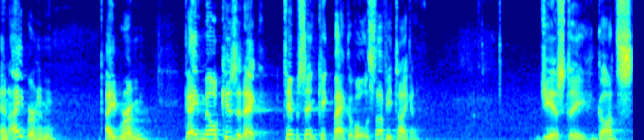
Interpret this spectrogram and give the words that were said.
And Abraham, Abram, gave Melchizedek 10% kickback of all the stuff he'd taken. GST, God's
